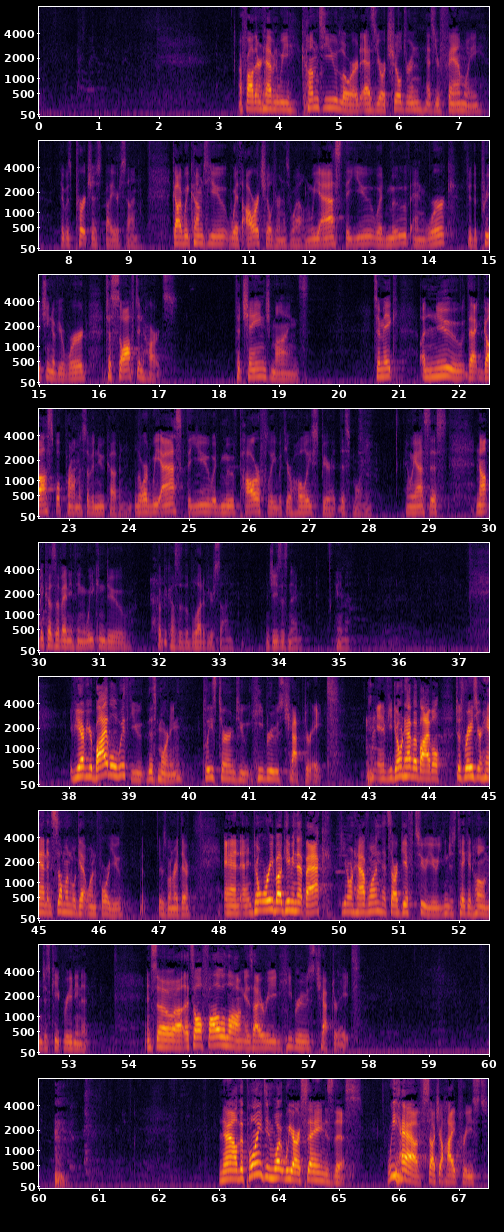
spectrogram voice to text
Our Father in heaven, we come to you, Lord, as your children, as your family that was purchased by your Son. God, we come to you with our children as well, and we ask that you would move and work through the preaching of your word to soften hearts, to change minds, to make anew that gospel promise of a new covenant. Lord, we ask that you would move powerfully with your Holy Spirit this morning. And we ask this not because of anything we can do, but because of the blood of your Son. In Jesus' name, amen. If you have your Bible with you this morning, please turn to Hebrews chapter 8. and if you don't have a Bible, just raise your hand and someone will get one for you. There's one right there. And, and don't worry about giving that back. If you don't have one, that's our gift to you. You can just take it home and just keep reading it. And so uh, let's all follow along as I read Hebrews chapter 8. now, the point in what we are saying is this we have such a high priest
